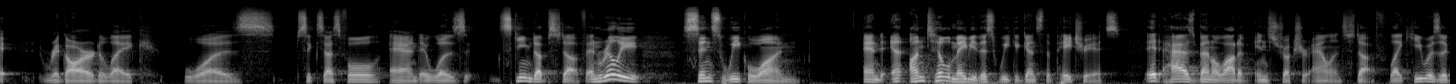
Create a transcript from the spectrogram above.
eh, regard like was successful and it was schemed up stuff. And really since week 1 and uh, until maybe this week against the Patriots, it has been a lot of in structure Allen stuff. Like he was a,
